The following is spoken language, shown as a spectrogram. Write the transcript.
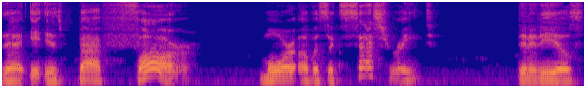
that it is by far more of a success rate than it is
